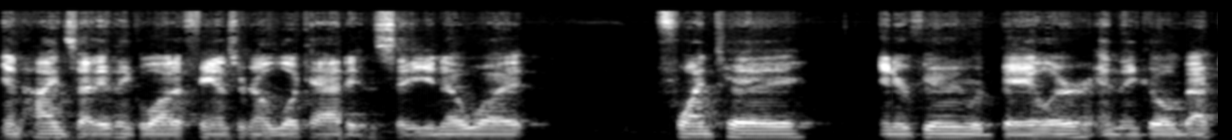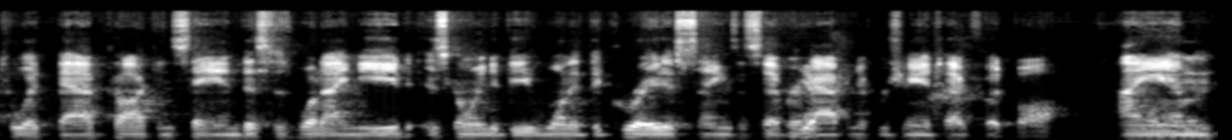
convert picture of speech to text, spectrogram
in hindsight, I think a lot of fans are going to look at it and say, you know what, Fuente interviewing with Baylor and then going back to Whit Babcock and saying, this is what I need is going to be one of the greatest things that's ever Yep. happened to Virginia Tech football. I am,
